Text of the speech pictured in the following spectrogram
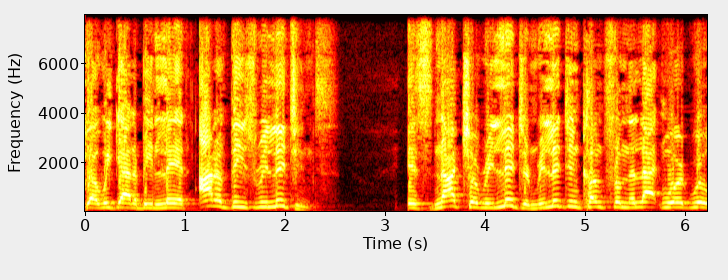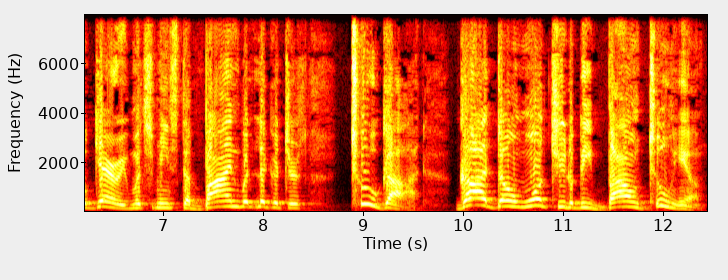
We got to be led out of these religions. It's not your religion. Religion comes from the Latin word religare, which means to bind with ligatures to God. God don't want you to be bound to him.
